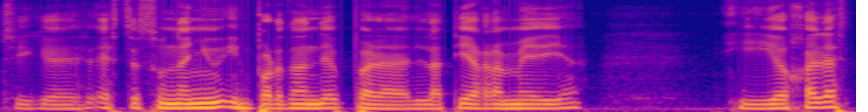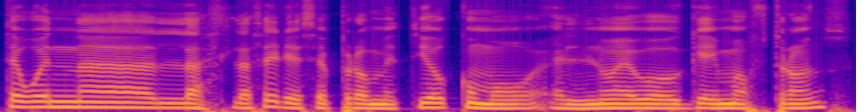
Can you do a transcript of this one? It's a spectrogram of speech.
Así que este es un año importante para la Tierra Media. Y ojalá esté buena la, la serie. Se prometió como el nuevo Game of Thrones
